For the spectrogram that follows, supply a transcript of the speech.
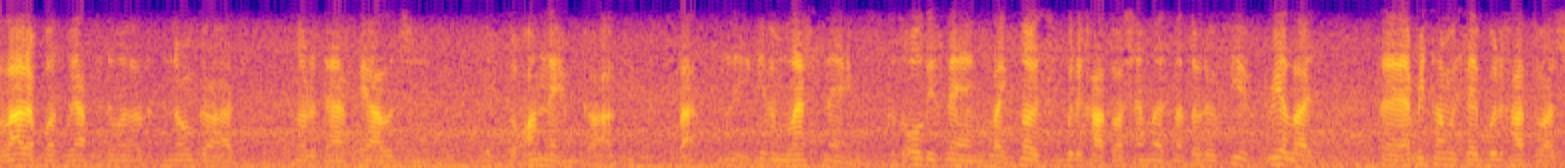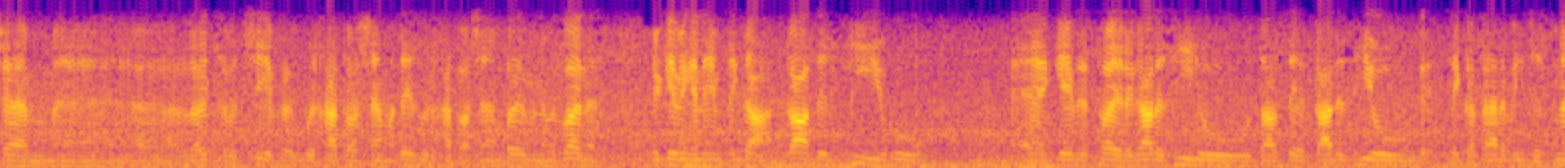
A lot of what we have to do in order to know God, in order to have theology, is to unname God, to give him less names. Because all these names, like no, it's realize every time we say Burichat Hashem, Loitza uh, V'Shiv, Burichat Hashem, Adez Burichat Hashem, you're giving a name to God. God is He who uh, gave the Torah. God is He who does this. God is He who take us out of Egypt. And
